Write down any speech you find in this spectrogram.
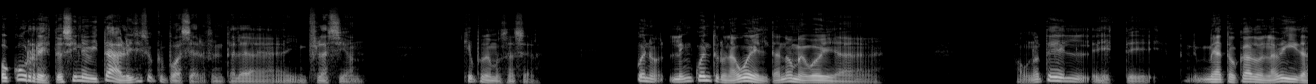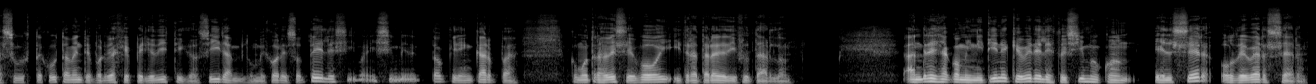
ocurre esto, es inevitable. ¿Y eso qué puedo hacer frente a la inflación? ¿Qué podemos hacer? Bueno, le encuentro una vuelta, no me voy a, a un hotel, este, me ha tocado en la vida, just- justamente por viajes periodísticos, ir a los mejores hoteles y, y si me toca ir en carpa, como otras veces voy y trataré de disfrutarlo. Andrés Giacomini, ¿tiene que ver el estoicismo con el ser o deber ser?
